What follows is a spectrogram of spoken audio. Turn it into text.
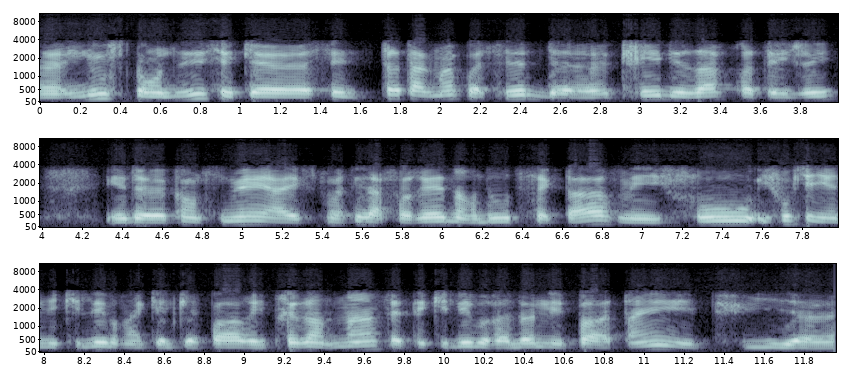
Euh, nous, ce qu'on dit, c'est que c'est totalement possible de créer des aires protégées et de continuer à exploiter la forêt dans d'autres secteurs, mais il faut il faut qu'il y ait un équilibre en quelque part. Et présentement, cet équilibre-là n'est pas atteint. Et puis, euh,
